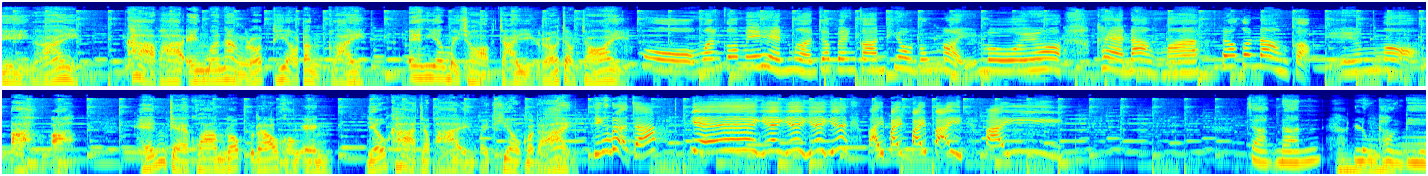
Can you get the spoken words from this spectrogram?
นี่ไง ข้าพาเองมานั่งรถเที่ยวตั้งไกล เองยังไม่ชอบใจอีกเหรอเจ้าจ้อยโอ้มันก็ไม่เห็นเหมือนจะเป็นการเที่ยวตรงไหนเลยอะแค่นั่งมา แล้วก็นั่งกลับเองอะอะอะเห็นแก่ความรบเร้าของเอง เดี๋ยวข้าจะพาเองไปเที่ยวก็ได้จริงเหรอจ๊ะ เย้เย่เย่เย่เย่ไปไปไปไปไป จากนั้น ลุงทองดี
